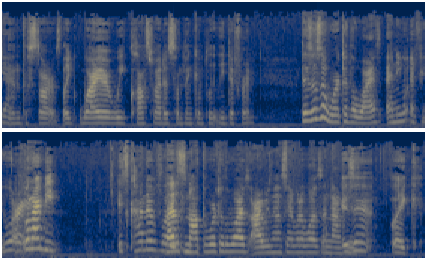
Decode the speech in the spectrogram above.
Yeah. and the stars. Like, why are we classified as something completely different? This is a word to the wise. Anyone, if you are, But I mean, it's kind of like that is not the word to the wise. I was gonna say what it was, and now isn't like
